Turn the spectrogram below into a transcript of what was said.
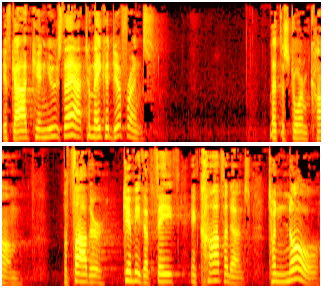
if God can use that to make a difference, let the storm come. But Father, give me the faith and confidence to know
